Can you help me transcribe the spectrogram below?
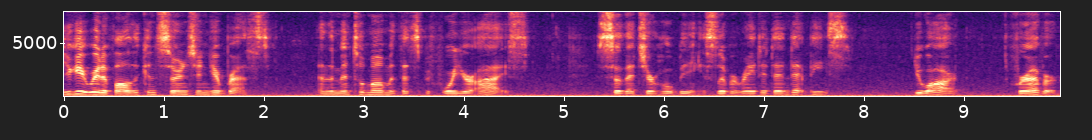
You get rid of all the concerns in your breast and the mental moment that's before your eyes, so that your whole being is liberated and at peace. You are, forever,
